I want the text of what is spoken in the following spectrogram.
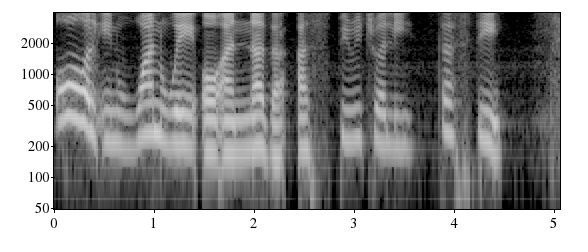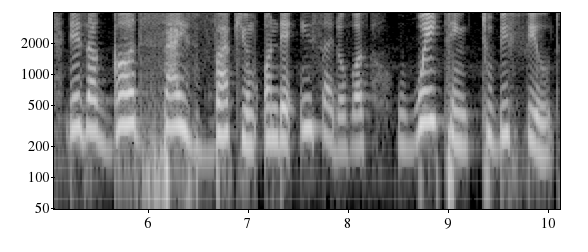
all, in one way or another, are spiritually thirsty. There's a God sized vacuum on the inside of us waiting to be filled.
